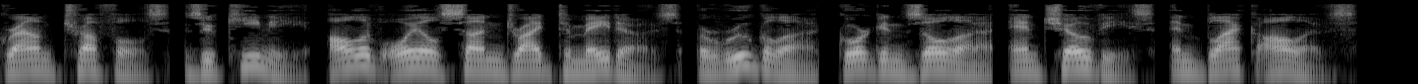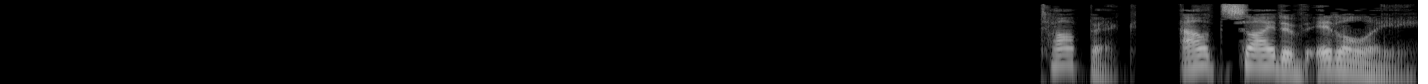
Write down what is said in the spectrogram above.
ground truffles, zucchini, olive oil sun-dried tomatoes, arugula, gorgonzola, anchovies, and black olives. Outside of Italy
